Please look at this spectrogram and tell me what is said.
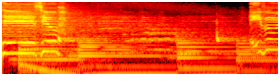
it is you. Even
